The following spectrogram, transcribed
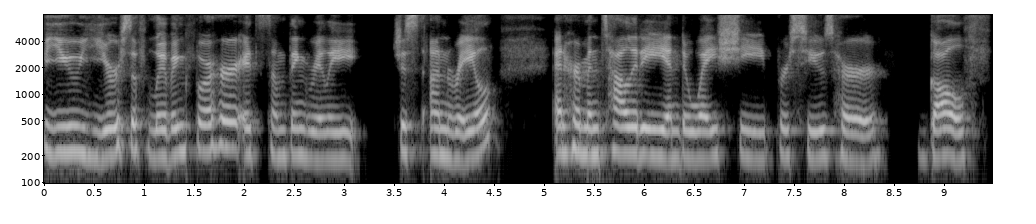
few years of living for her, it's something really just unreal. And her mentality and the way she pursues her golf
